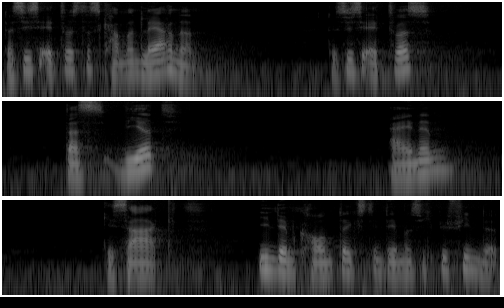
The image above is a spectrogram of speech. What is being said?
Das ist etwas, das kann man lernen. Das ist etwas, das wird einem gesagt in dem Kontext, in dem man sich befindet.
